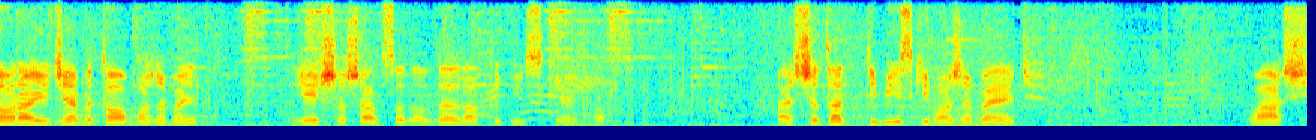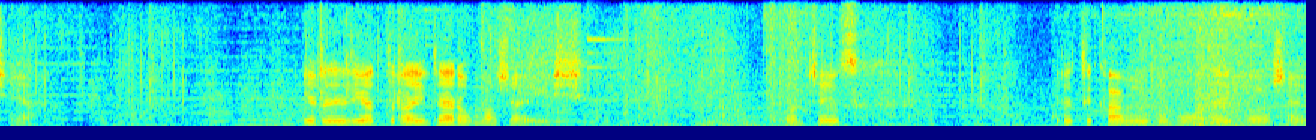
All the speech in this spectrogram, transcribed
Dobra, idziemy to, może będzie mniejsza szansa na Deda Tibijskiego. A jeszcze ten Tibijski może być. Właśnie. I Ryliot Rideru może iść. Połączeniu z krytykami by było najgorzej.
